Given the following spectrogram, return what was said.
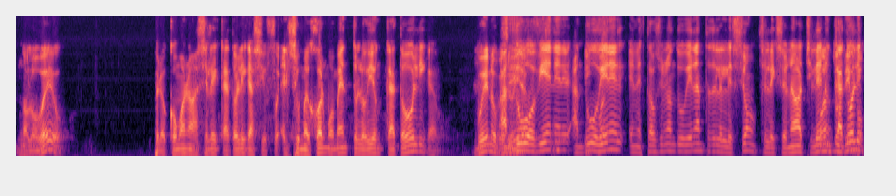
no lo veo. Pero ¿cómo no el Católica si fue en su mejor momento lo vio en Católica? Bueno, pero anduvo ya- bien, en, anduvo bien en, Estados Unidos, anduvo bien antes de la elección, seleccionado chileno en ¿Cuánto tiempo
